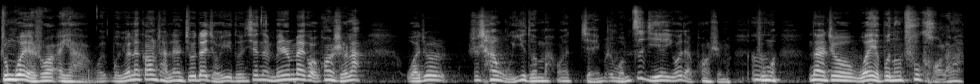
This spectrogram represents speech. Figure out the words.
中国也说，哎呀，我我原来钢产量九点九亿吨，现在没人卖给我矿石了。我就只产五亿吨吧，我减一半。我们自己也有点矿石嘛，中国那就我也不能出口了嘛，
